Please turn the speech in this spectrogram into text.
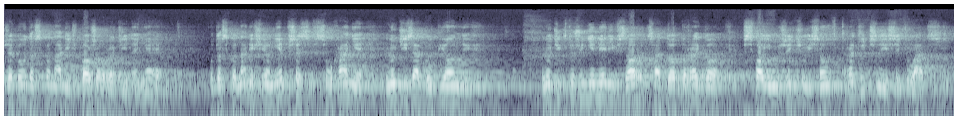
żeby udoskonalić Bożą rodzinę. Nie. Udoskonali się ją nie przez wsłuchanie ludzi zagubionych, ludzi, którzy nie mieli wzorca dobrego w swoim życiu i są w tragicznej sytuacji.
